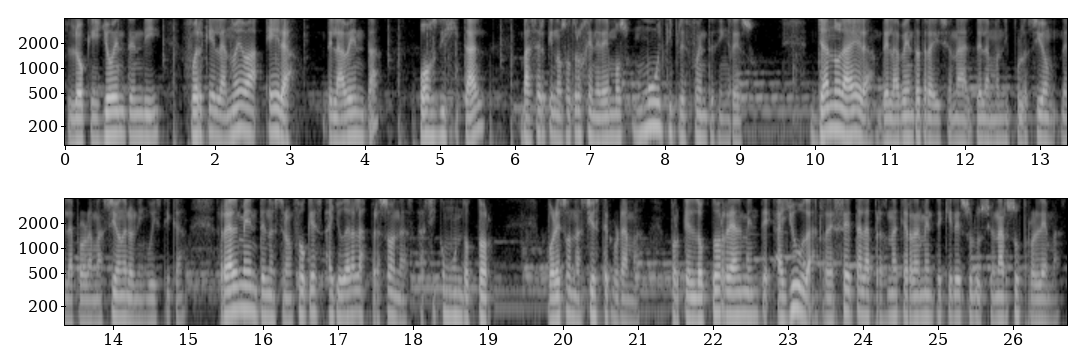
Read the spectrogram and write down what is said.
lo que yo entendí fue que la nueva era de la venta post-digital va a ser que nosotros generemos múltiples fuentes de ingreso ya no la era de la venta tradicional, de la manipulación, de la programación neurolingüística. Realmente nuestro enfoque es ayudar a las personas, así como un doctor. Por eso nació este programa, porque el doctor realmente ayuda, receta a la persona que realmente quiere solucionar sus problemas.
